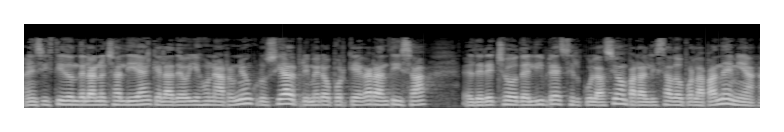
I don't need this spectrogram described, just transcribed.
ha insistido en de la noche al día en que la de hoy es una reunión crucial, primero porque garantiza el derecho de libre circulación paralizado por la pandemia.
